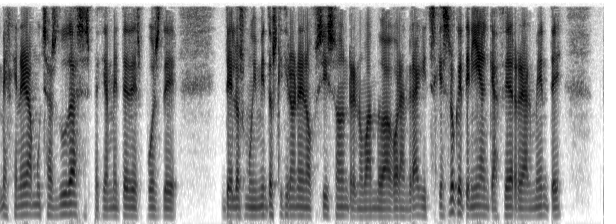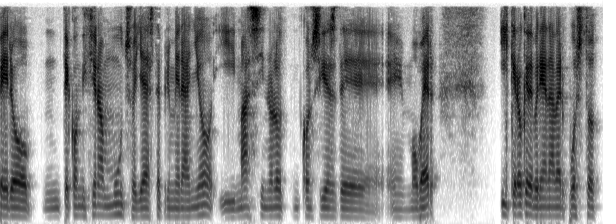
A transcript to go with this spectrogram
me genera muchas dudas, especialmente después de, de los movimientos que hicieron en off-season renovando a Goran Dragic, que es lo que tenían que hacer realmente, pero te condiciona mucho ya este primer año y más si no lo consigues de eh, mover y creo que deberían haber puesto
